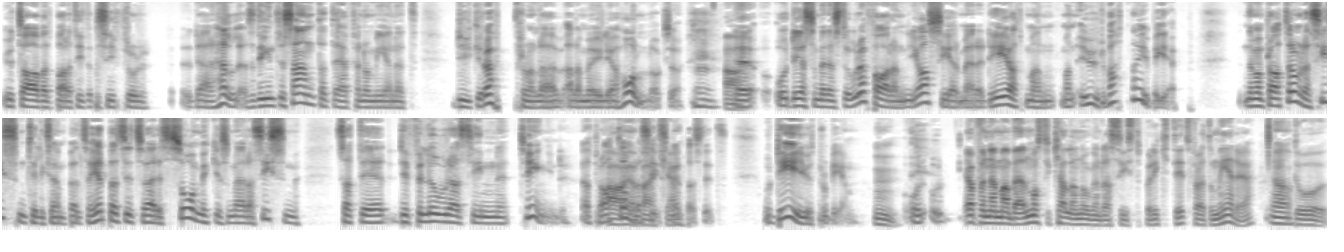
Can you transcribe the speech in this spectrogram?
utav att bara titta på siffror där heller. Så det är intressant att det här fenomenet dyker upp från alla, alla möjliga håll också. Mm. Ja. Eh, och det som är den stora faran jag ser med det, det är ju att man, man urvattnar ju begrepp. När man pratar om rasism till exempel, så helt plötsligt så är det så mycket som är rasism, så att det, det förlorar sin tyngd att prata ja, om rasism helt plötsligt. Och det är ju ett problem. Mm. Och, och, ja, för när man väl måste kalla någon rasist på riktigt för att de är det, ja. då,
